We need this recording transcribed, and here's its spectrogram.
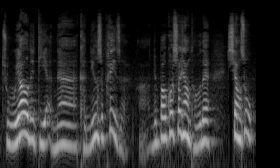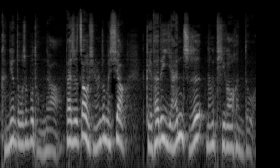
主要的点呢，肯定是配置啊，你包括摄像头的像素肯定都是不同的啊。但是造型这么像，给它的颜值能提高很多。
